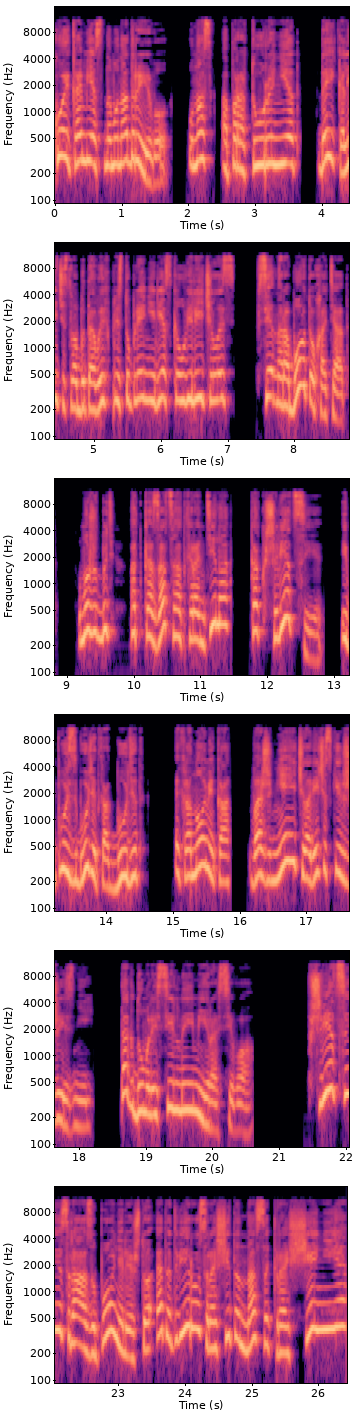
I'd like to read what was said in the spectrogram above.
к койкоместному надрыву. У нас аппаратуры нет, да и количество бытовых преступлений резко увеличилось. Все на работу хотят. Может быть, отказаться от карантина, как в Швеции? И пусть будет, как будет. Экономика важнее человеческих жизней. Так думали сильные мира сего. В Швеции сразу поняли, что этот вирус рассчитан на сокращение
